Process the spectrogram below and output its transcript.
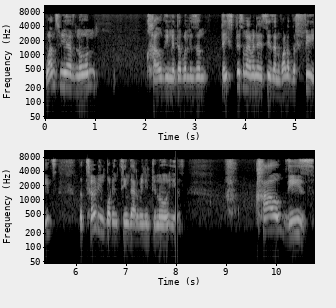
once we have known how the metabolism takes place of amino acids and what are the fates, the third important thing that we need to know is how these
